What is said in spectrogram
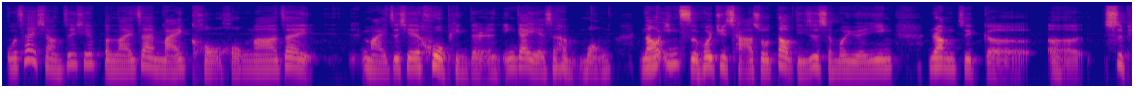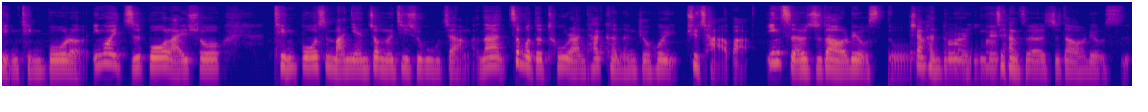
我在想，这些本来在买口红啊，在买这些货品的人应该也是很懵，然后因此会去查说到底是什么原因让这个呃视频停播了？因为直播来说停播是蛮严重的技术故障啊。那这么的突然，他可能就会去查吧，因此而知道六四。像很多人因为这样子而知道六四。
